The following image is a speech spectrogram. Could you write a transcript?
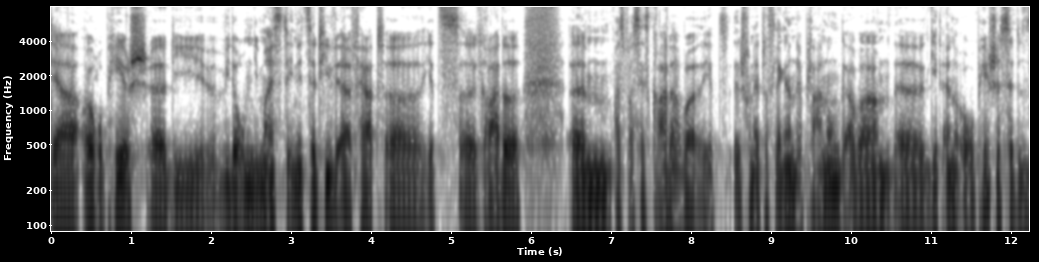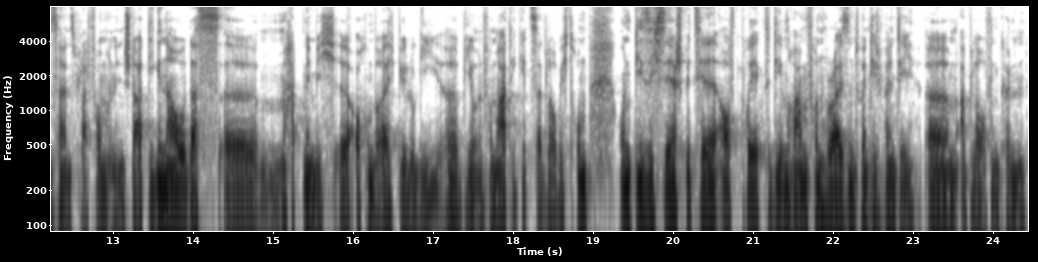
der europäisch äh, die wiederum die meiste Initiative erfährt. Äh, jetzt äh, gerade ähm, also was heißt gerade, aber jetzt schon etwas länger in der Planung, aber äh, geht eine europäische Citizen Science Plattform an den Start, die genau das äh, hat, nämlich äh, auch im Bereich Biologie, äh, Bioinformatik geht es da, glaube ich, drum, und die sich sehr speziell auf Projekte, die im Rahmen von Horizon 2020 ähm, ablaufen können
